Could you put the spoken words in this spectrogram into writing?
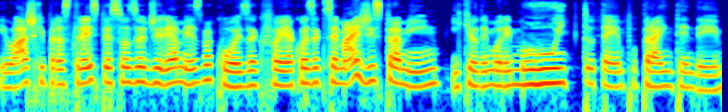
Eu acho que para as três pessoas eu diria a mesma coisa, que foi a coisa que você mais disse para mim e que eu demorei muito tempo para entender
